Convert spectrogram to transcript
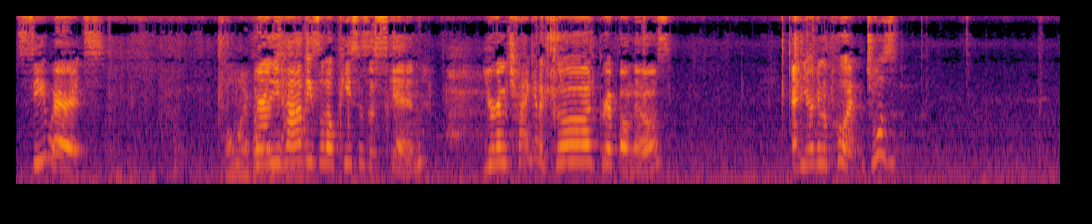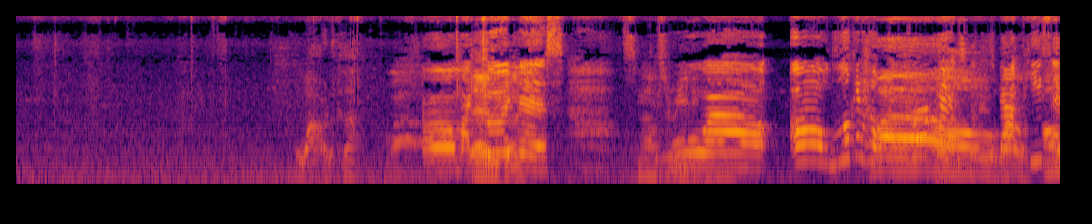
See where it's Oh my god. where you have these little pieces of skin. You're gonna try and get a good grip on those, and you're gonna put Jules. Wow, look at that. Wow. Oh my There we go. goodness! smells really Wow. Oh, look at how Wow. perfect That that is, piece Oh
